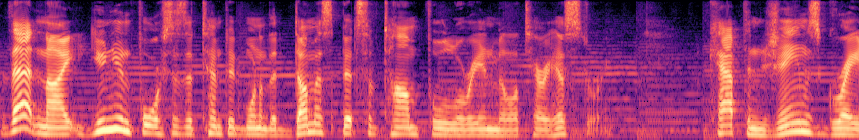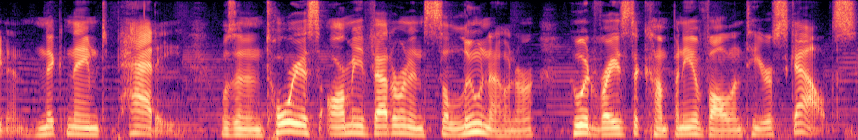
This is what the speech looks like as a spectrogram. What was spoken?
That night, Union forces attempted one of the dumbest bits of tomfoolery in military history. Captain James Graydon, nicknamed Paddy, was a notorious Army veteran and saloon owner who had raised a company of volunteer scouts.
